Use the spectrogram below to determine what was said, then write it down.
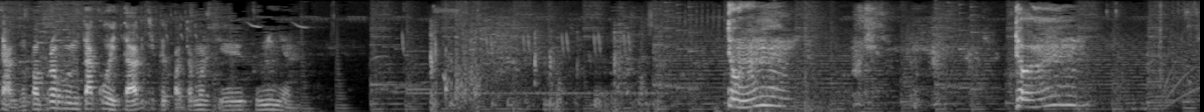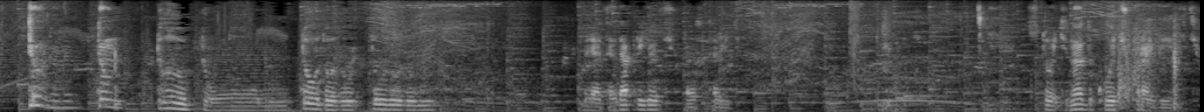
Так, ну попробуем такой тактикой, потом может я ее поменяю. Бля, тогда придется что оставить. Стойте, надо кое-что проверить.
